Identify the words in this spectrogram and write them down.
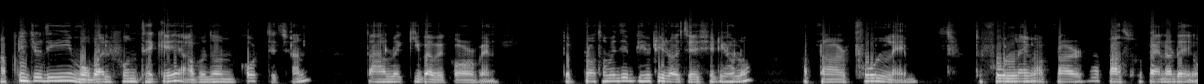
আপনি যদি মোবাইল ফোন থেকে আবেদন করতে চান, তাহলে কীভাবে করবেন? তো প্রথমে যে বিষয়টি রয়েছে সেটি হলো আপনার ফুল নেম তো ফুল নেম আপনার পাসপোর্ট প্যানেলে ও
